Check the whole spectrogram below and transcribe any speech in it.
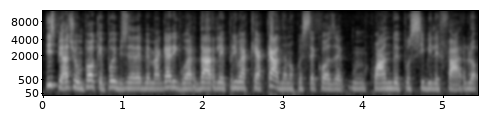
Dispiace un po' che poi bisognerebbe magari guardarle prima che accadano queste cose, mm, quando è possibile farlo.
